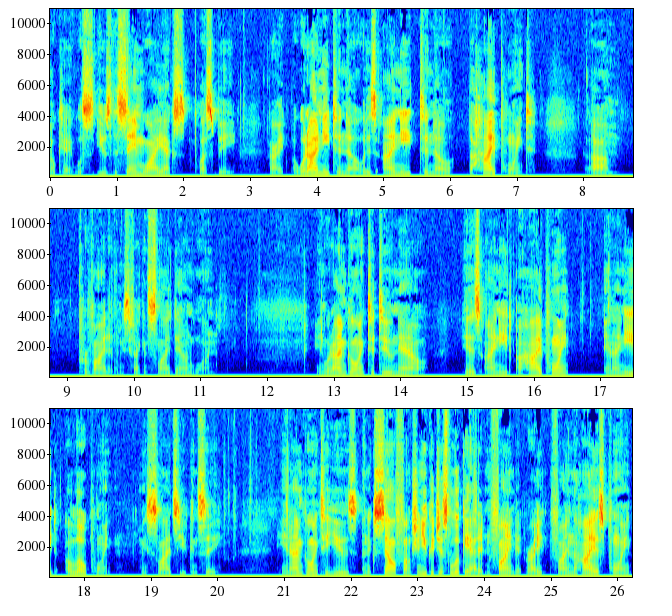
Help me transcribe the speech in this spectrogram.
Okay, we'll use the same yx plus b. Alright, but what I need to know is I need to know the high point um, provided. Let me see if I can slide down one. And what I'm going to do now is I need a high point and I need a low point. Let me slide so you can see. and I'm going to use an Excel function. You could just look at it and find it, right? Find the highest point,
